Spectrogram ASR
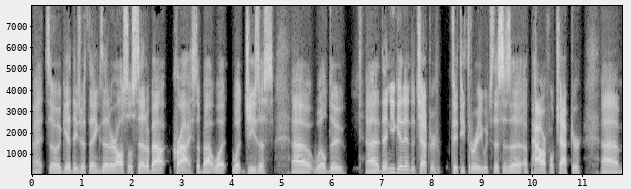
Right. So again, these are things that are also said about Christ, about what what Jesus uh, will do. Uh, then you get into chapter 53, which this is a, a powerful chapter um,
